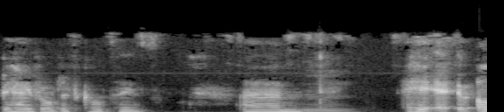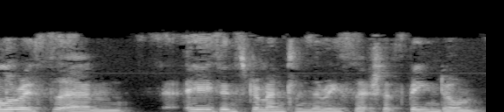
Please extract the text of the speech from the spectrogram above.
behavioural difficulties. Um, mm. he, is um, he's instrumental in the research that's been done,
